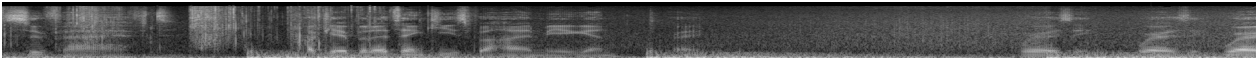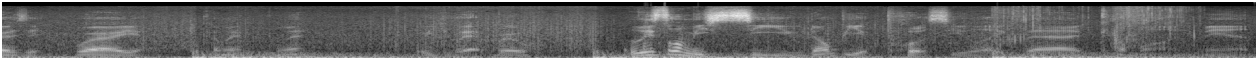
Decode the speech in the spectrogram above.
survived. Okay, but I think he's behind me again, right? Where is he? Where is he? Where is he? Where are you? Come here, come here. Where you at, bro? At least let me see you. Don't be a pussy like that. Come on, man.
